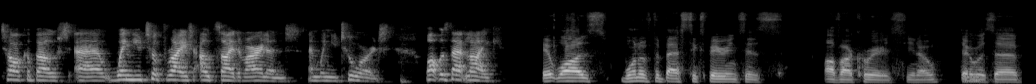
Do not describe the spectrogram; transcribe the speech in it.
talk about uh, when you took Riot outside of Ireland and when you toured, what was that like? It was one of the best experiences of our careers. You know, there Mhm. was a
